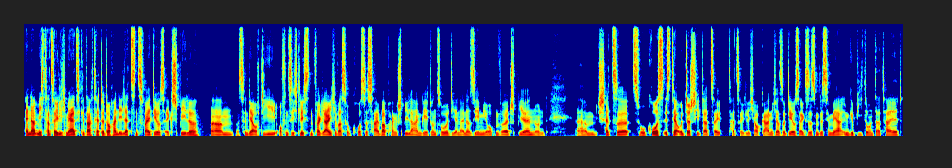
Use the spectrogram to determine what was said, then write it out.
erinnert mich tatsächlich mehr, als ich gedacht hätte, doch an die letzten zwei Deus Ex-Spiele. Ähm, das sind ja auch die offensichtlichsten Vergleiche, was so große Cyberpunk-Spiele angeht und so, die in einer Semi-Open-World spielen. Und ähm, ich schätze, so groß ist der Unterschied tats tatsächlich auch gar nicht. Also Deus Ex ist ein bisschen mehr in Gebiete unterteilt.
